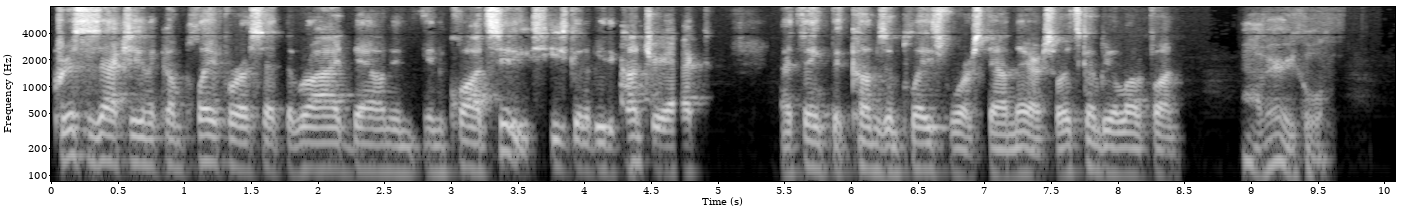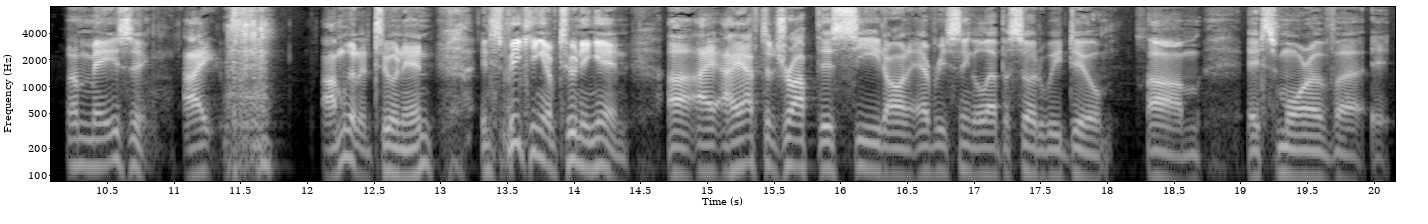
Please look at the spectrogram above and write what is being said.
Chris is actually going to come play for us at the ride down in, in Quad Cities. He's going to be the country act, I think, that comes and plays for us down there. So it's going to be a lot of fun. Oh, very cool. Amazing. I I'm going to tune in. And speaking of tuning in, uh, I, I have to drop this seed on every single episode we do. Um, it's more of a it,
